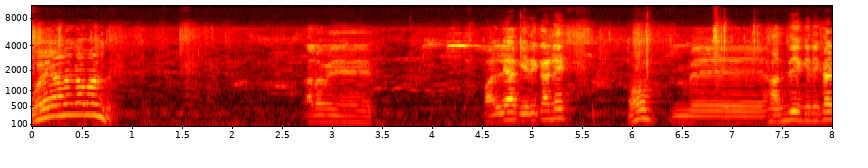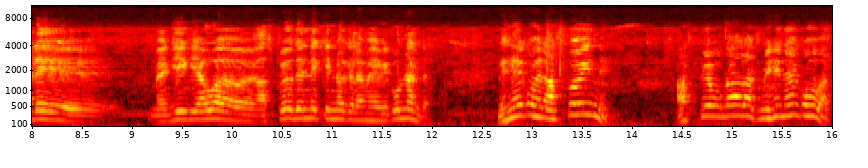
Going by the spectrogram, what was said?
ඔය යන ගමන්ද? අර මේ පල්ලෙහා කිරි කඩේ ඔව්. මේ හන්දිය කිරි කඩේ මැගී කියවුවා අස්පයෝ දෙන්නෙක් ඉන්නවා කියලා මේ විකුණන්නට මෙහෙ කොහෙද අස්පෝ ඉන්නේ? අස්පේ උගාලක් මෙහෙ නැහැ කොහොමද?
